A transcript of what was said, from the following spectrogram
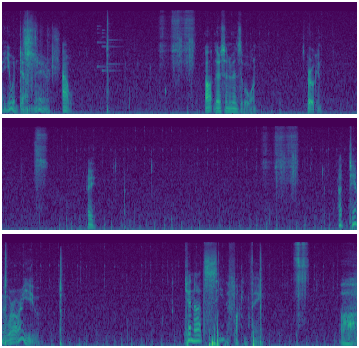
Hey, you were down there. Ow. Oh, there's an invincible one. It's broken. Hey. God damn it, where are you? Cannot see the fucking thing. Oh.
